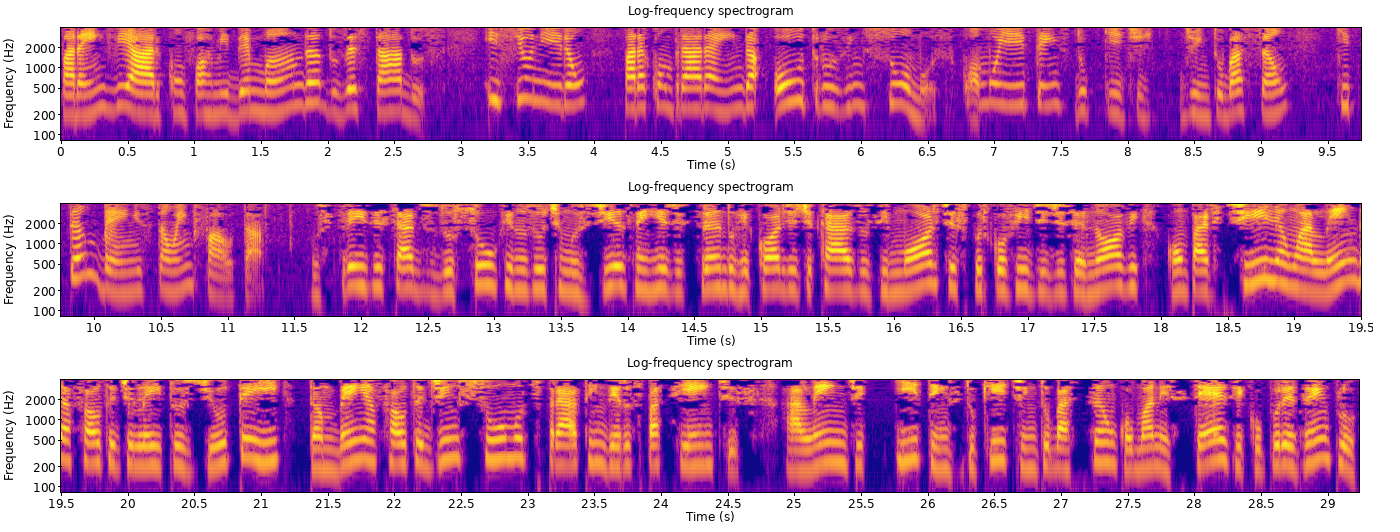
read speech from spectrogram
para enviar conforme demanda dos estados e se uniram para comprar ainda outros insumos, como itens do kit de intubação, que também estão em falta. Os três estados do Sul, que nos últimos dias vêm registrando recorde de casos e mortes por Covid-19, compartilham, além da falta de leitos de UTI, também a falta de insumos para atender os pacientes, além de itens do kit intubação como anestésico, por exemplo,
